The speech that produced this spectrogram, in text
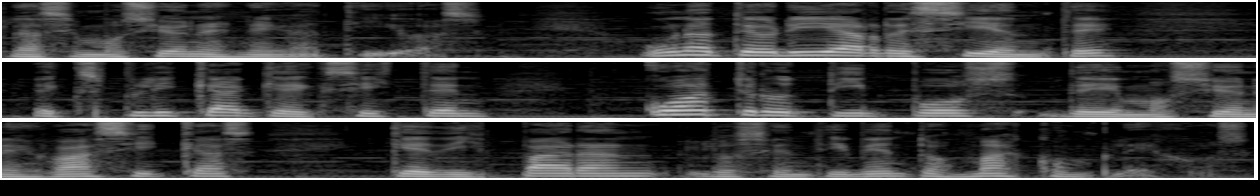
las emociones negativas. Una teoría reciente explica que existen cuatro tipos de emociones básicas que disparan los sentimientos más complejos.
